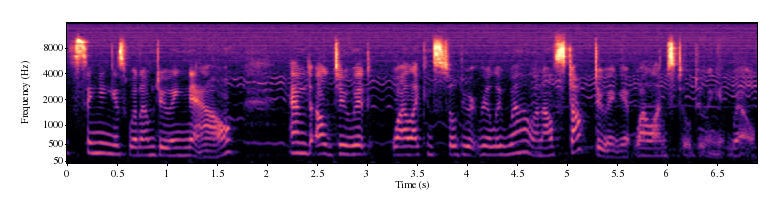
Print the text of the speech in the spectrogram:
Singing is what I'm doing now. And I'll do it while I can still do it really well, and I'll stop doing it while I'm still doing it well.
